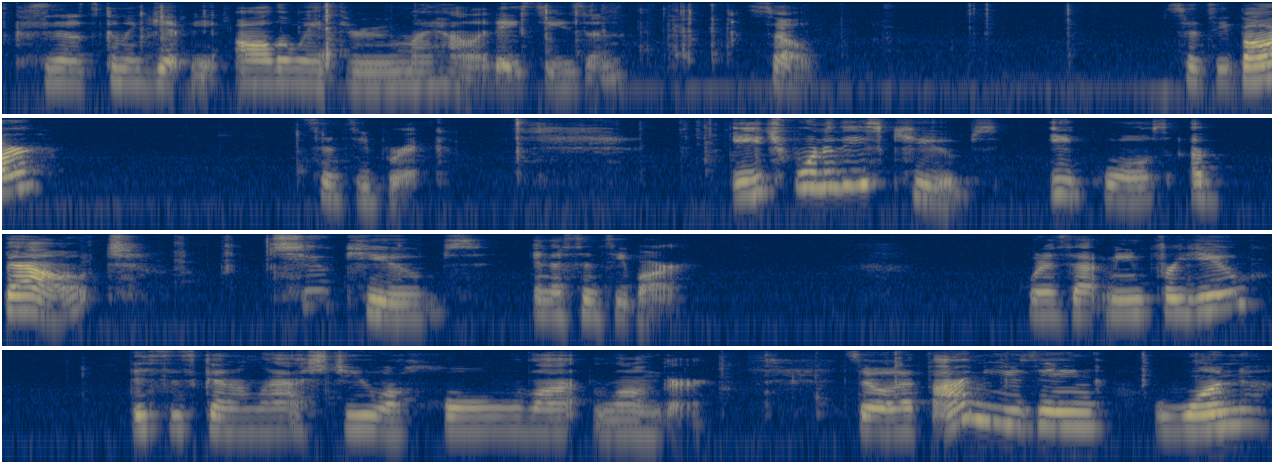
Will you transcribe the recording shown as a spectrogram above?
because it's going to get me all the way through my holiday season. So, Scentsy bar, Scentsy brick. Each one of these cubes equals about two cubes in a Scentsy bar. What does that mean for you? This is going to last you a whole lot longer. So if I'm using one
